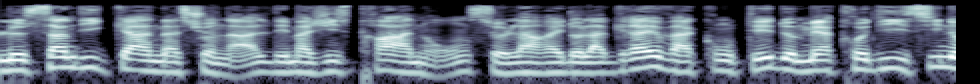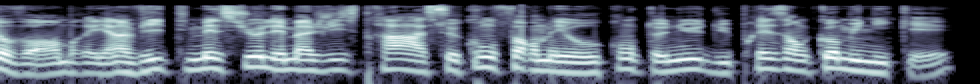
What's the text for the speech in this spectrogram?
Le syndicat national des magistrats annonce l'arrêt de la grève à compter de mercredi 6 novembre et invite messieurs les magistrats à se conformer au contenu du présent communiqué,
